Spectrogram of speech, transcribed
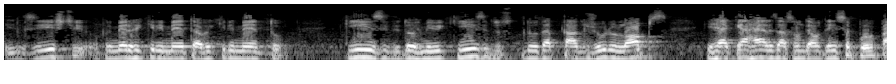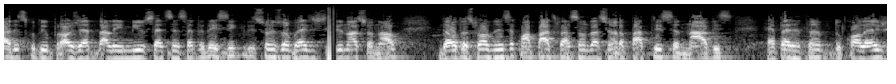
existe. O primeiro requerimento é o requerimento 15 de 2015 do, do deputado Júlio Lopes, que requer a realização de audiência pública para discutir o projeto da Lei 1775, edições sobre Registro Nacional e da outras providências, com a participação da senhora Patrícia Naves, representante do Colégio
